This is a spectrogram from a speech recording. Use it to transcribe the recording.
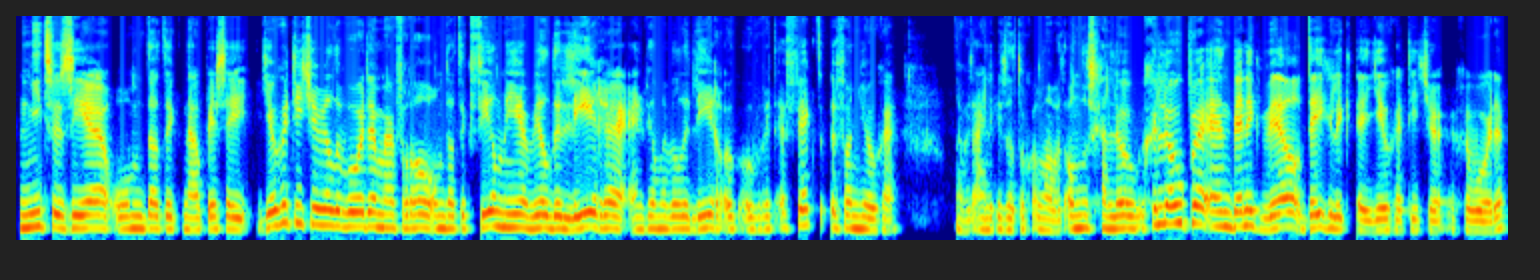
Niet zozeer omdat ik nou per se yoga teacher wilde worden, maar vooral omdat ik veel meer wilde leren en veel meer wilde leren ook over het effect van yoga. Nou, uiteindelijk is dat toch allemaal wat anders gaan gelopen en ben ik wel degelijk een yoga teacher geworden.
